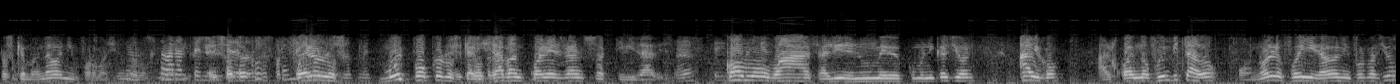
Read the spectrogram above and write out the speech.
los que mandaban información a Los los que estaban al medios. de otra los Fueron los muy pocos los Es que avisaban cuáles eran sus actividades. ¿eh? Sí, ¿Cómo sí. va a salir en un medio de comunicación algo al cual no fue invitado o no le fue llegado la información?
